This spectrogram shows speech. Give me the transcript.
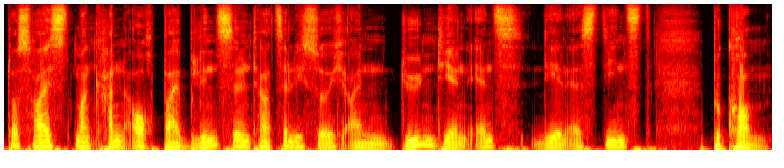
Das heißt, man kann auch bei Blinzeln tatsächlich solch einen DynDNS-Dienst bekommen.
